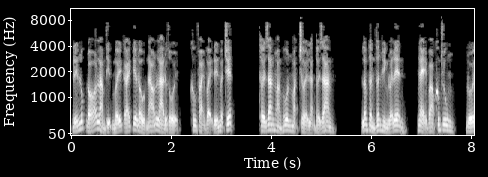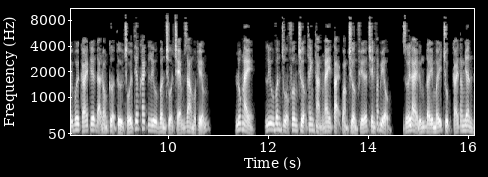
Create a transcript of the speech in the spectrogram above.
đến lúc đó làm thịt mấy cái kia đầu não là được rồi, không phải vậy đến mệt chết. Thời gian hoàng hôn mặt trời lặn thời gian. Lâm thần thân hình loại lên, nhảy vào không trung, đối với cái kia đã đóng cửa từ chối tiếp khách lưu vân chùa chém ra một kiếm. Lúc này, lưu vân chùa phương trượng thanh thản ngay tại quảng trường phía trên phát biểu, dưới đài đứng đấy mấy chục cái tăng nhân.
